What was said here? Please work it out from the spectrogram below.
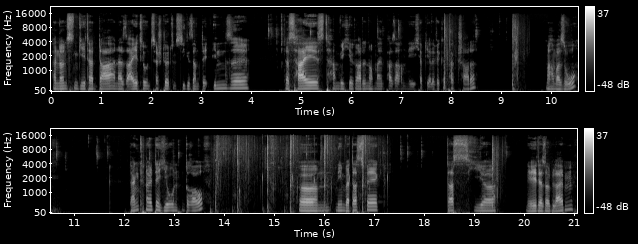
Ansonsten geht er da an der Seite und zerstört uns die gesamte Insel. Das heißt, haben wir hier gerade nochmal ein paar Sachen. Ne, ich habe die alle weggepackt. Schade. Machen wir so. Dann knallt er hier unten drauf. Ähm, nehmen wir das weg. Das hier. Ne, der soll bleiben.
